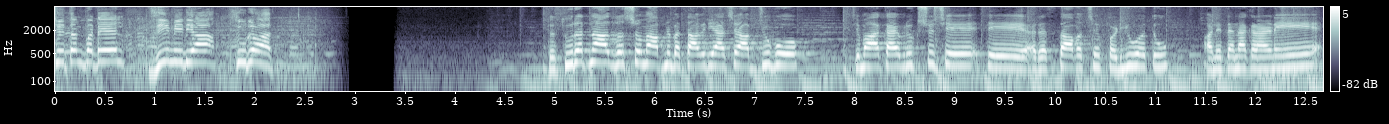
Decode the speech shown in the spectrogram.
ચેતન પટેલ, ઝી મીડિયા, સુરત. તો સુરતના આ દ્રશ્યોમાં આપને બતાવી રહ્યા છે, આપ જુઓ જે મહાકાય વૃક્ષ છે, તે રસ્તા વચ્ચે પડ્યું હતું અને તેના કારણે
